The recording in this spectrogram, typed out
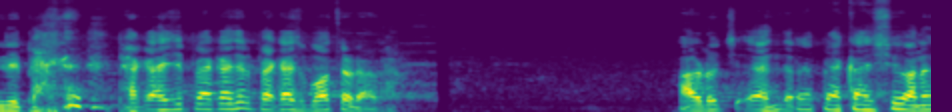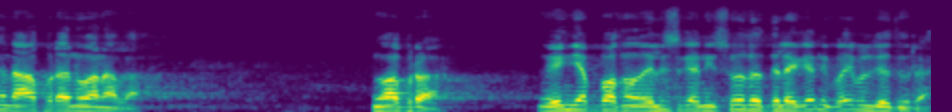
ఇది ప్ర- ప్రకాష్ ప్రకాష్ ప్రకాష్ పోతాడు ఆడ ఆడొచ్చి అందరా ప్రకాష్ అనగా నాపురా నువ్వు అనాలా. నువ్వు ఆపురా నువ్వేం చెప్పబోతున్నావు తెలుసు కానీ సోదొద్దులే కానీ బైబిల్ చదువురా.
